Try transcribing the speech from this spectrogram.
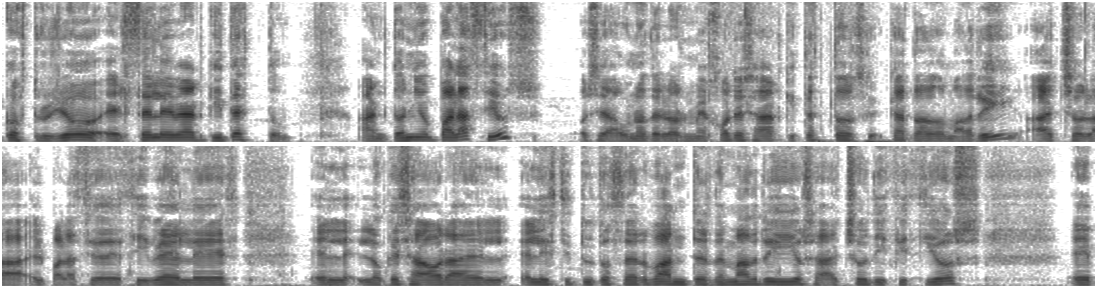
construyó el célebre arquitecto Antonio Palacios, o sea, uno de los mejores arquitectos que ha dado Madrid, ha hecho el Palacio de Cibeles, lo que es ahora el, Instituto Cervantes de Madrid, o sea, ha hecho edificios, eh,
